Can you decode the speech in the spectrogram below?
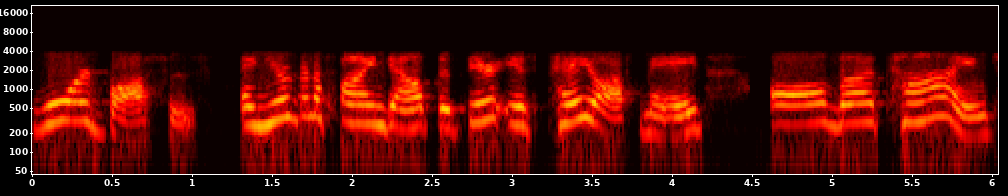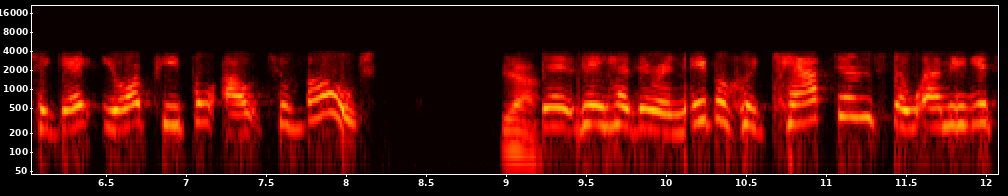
ward bosses, and you're going to find out that there is payoff made all the time to get your people out to vote. Yeah. They, they had their neighborhood captains. So I mean, it's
